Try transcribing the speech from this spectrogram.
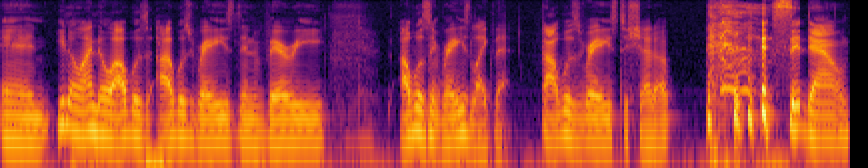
and you know, I know I was I was raised in a very, I wasn't raised like that. I was raised to shut up, sit down,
